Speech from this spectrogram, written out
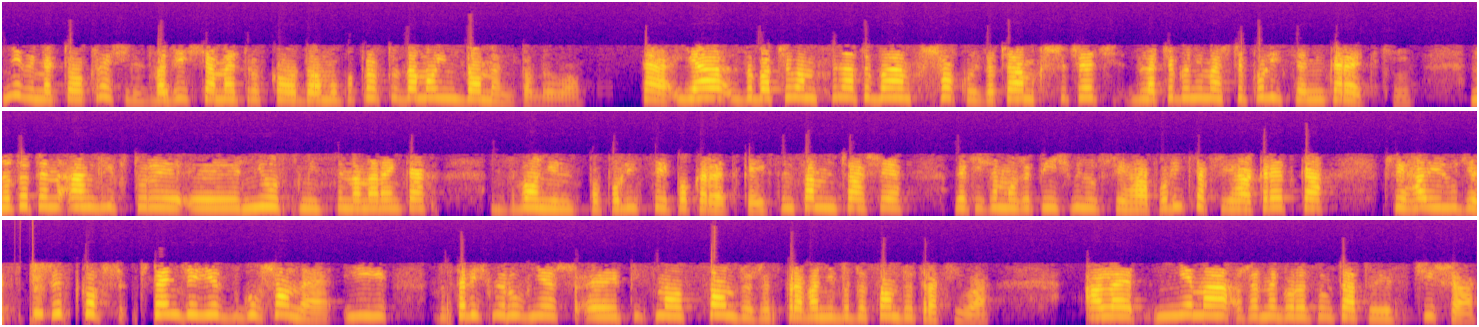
nie wiem jak to określić, 20 metrów koło domu, po prostu za moim domem to było. Tak, ja zobaczyłam syna, to byłam w szoku i zaczęłam krzyczeć, dlaczego nie ma jeszcze policji ani karetki. No to ten Anglik, który y, niósł mi syna na rękach, dzwonił po policję i po karetkę i w tym samym czasie, w jakieś tam może 5 minut przyjechała policja, przyjechała karetka, przyjechali ludzie, wszystko wsz- wszędzie jest zgłoszone i dostaliśmy również y, pismo z sądu, że sprawa niby do sądu trafiła ale nie ma żadnego rezultatu, jest cisza.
